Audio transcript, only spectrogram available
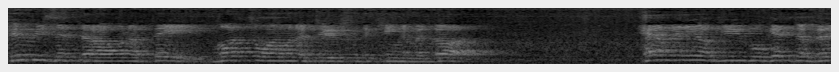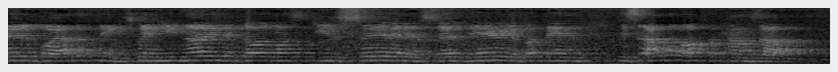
Who is it that I want to be? What do I want to do for the kingdom of God? How many of you will get diverted by other things when you know that God wants you to serve in a certain area, but then this other offer comes up?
